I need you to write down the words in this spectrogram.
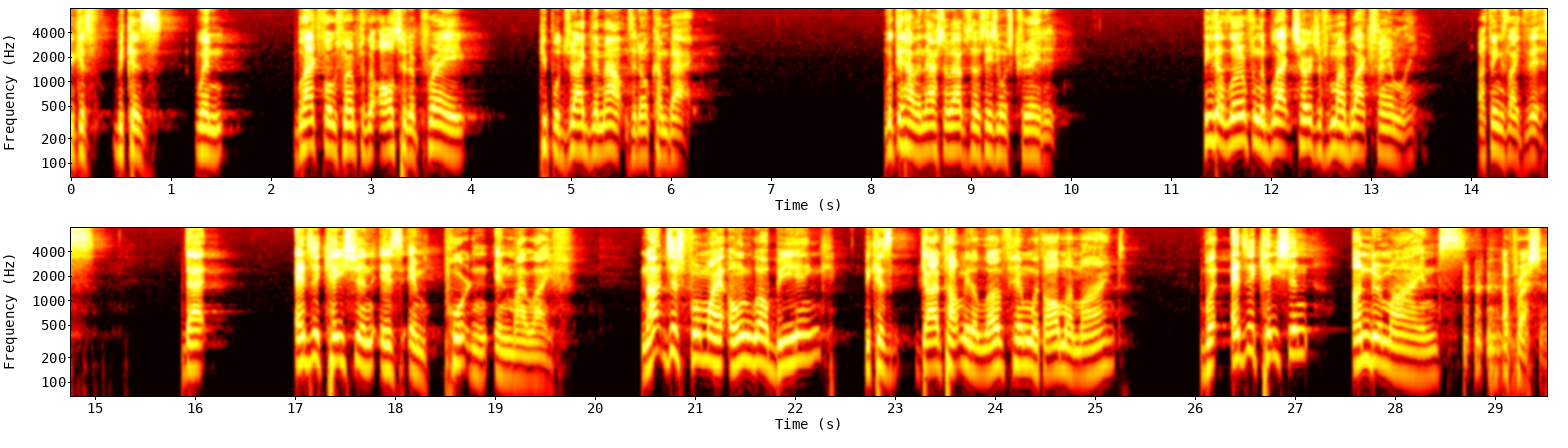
Because because when black folks went up to the altar to pray, people dragged them out and said, Don't come back. Look at how the National Baptist Association was created. Things I've learned from the black church and from my black family are things like this that education is important in my life, not just for my own well being, because God taught me to love Him with all my mind, but education undermines oppression.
